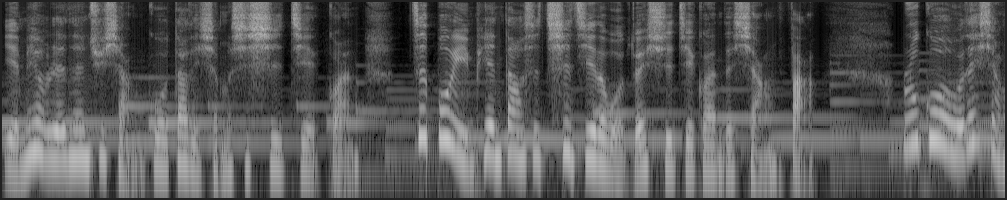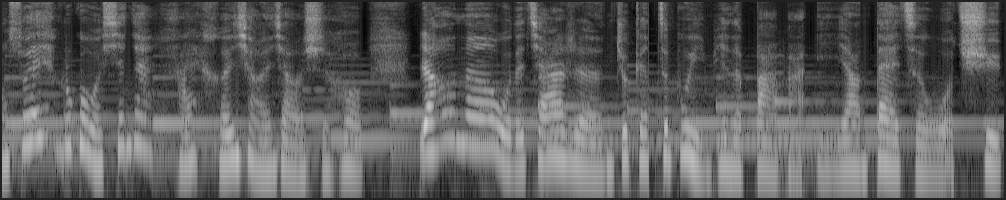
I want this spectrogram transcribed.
也没有认真去想过到底什么是世界观。这部影片倒是刺激了我对世界观的想法。如果我在想说，诶，如果我现在还很小很小的时候，然后呢，我的家人就跟这部影片的爸爸一样，带着我去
